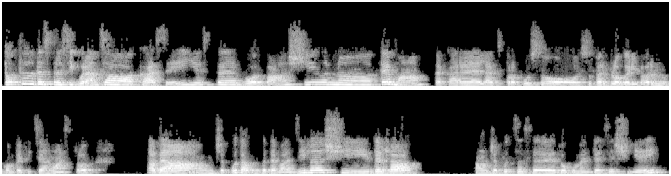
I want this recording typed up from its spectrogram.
Tot despre siguranța casei este vorba și în uh, tema pe care le-ați propus-o superblogărilor în competiția noastră. Abia au început acum câteva zile și deja au început să se documenteze și ei.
